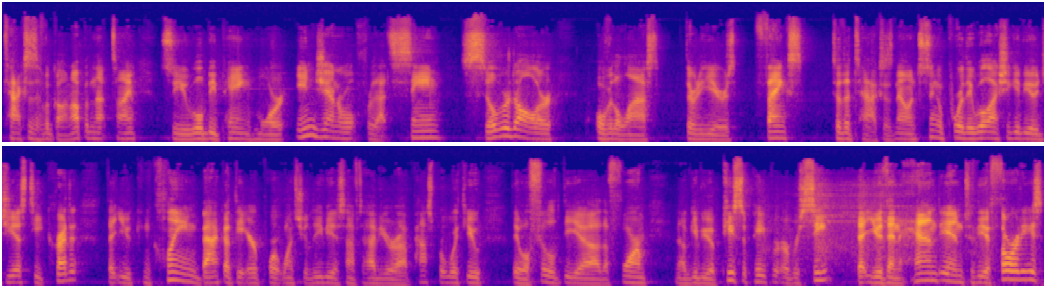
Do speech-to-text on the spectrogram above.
taxes have gone up in that time, so you will be paying more in general for that same silver dollar over the last 30 years, thanks to the taxes. Now, in Singapore, they will actually give you a GST credit that you can claim back at the airport once you leave. You just have to have your uh, passport with you. They will fill out the, uh, the form and they'll give you a piece of paper, a receipt that you then hand in to the authorities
